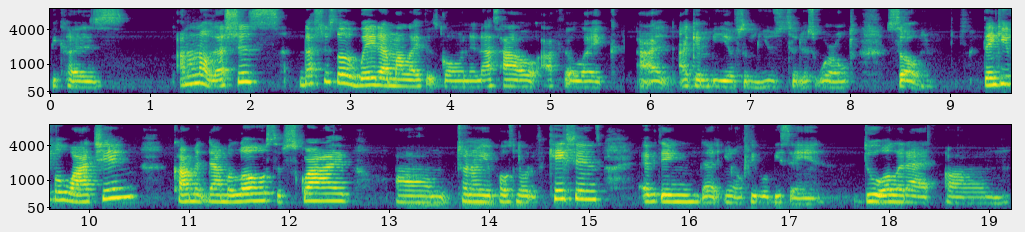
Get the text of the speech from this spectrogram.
Because I don't know, that's just that's just the way that my life is going and that's how I feel like I, I can be of some use to this world. So thank you for watching. Comment down below, subscribe um, turn on your post notifications, everything that you know people be saying. Do all of that. Um,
